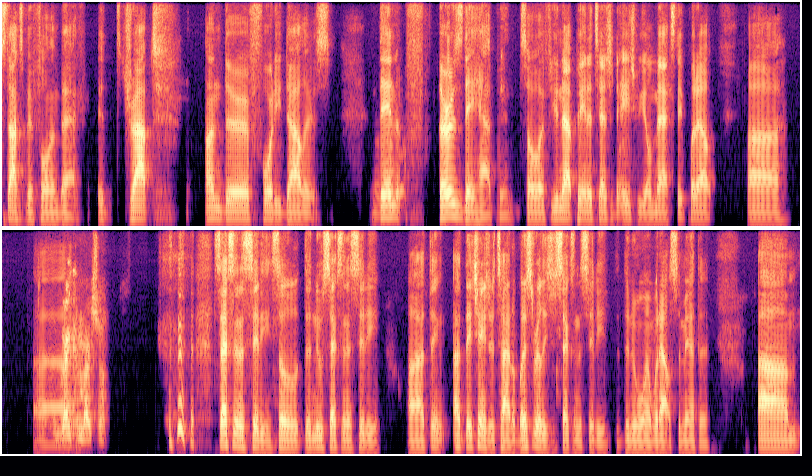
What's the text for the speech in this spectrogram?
stock's been falling back. It dropped under forty dollars. Then Thursday happened. So if you're not paying attention to HBO Max, they put out uh, uh Great commercial. Sex in the City. So the new Sex in the City. Uh, I think uh, they changed the title, but it's really just Sex in the City, the, new one without Samantha. Um,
